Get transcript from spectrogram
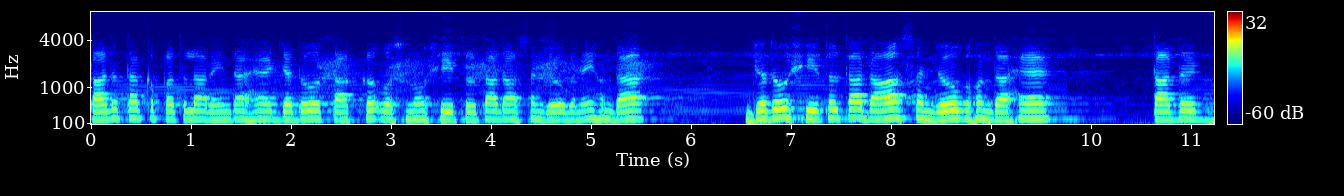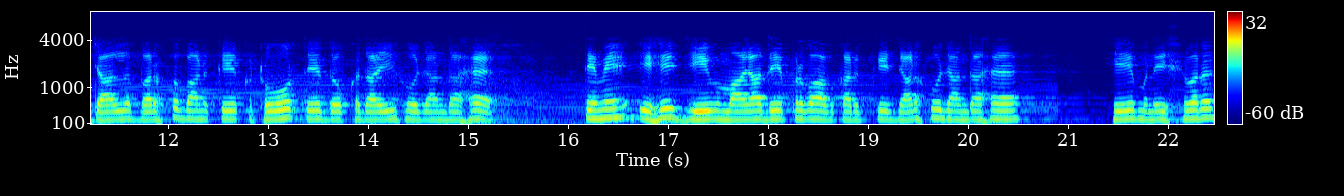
ਤਦ ਤੱਕ ਪਤਲਾ ਰਹਿੰਦਾ ਹੈ, ਜਦੋਂ ਤੱਕ ਉਸ ਨੂੰ ਸ਼ੀਤਲਤਾ ਦਾ ਸੰਯੋਗ ਨਹੀਂ ਹੁੰਦਾ। ਜਦੋਂ ਸ਼ੀਤਲਤਾ ਦਾ ਸੰਯੋਗ ਹੁੰਦਾ ਹੈ, ਤਦ ਜਲ ਬਰਫ਼ ਬਣ ਕੇ ਕਠੋਰ ਤੇ ਦੁਖਦਾਈ ਹੋ ਜਾਂਦਾ ਹੈ। ਤਿਵੇਂ ਇਹ ਜੀਵ ਮਾਇਆ ਦੇ ਪ੍ਰਭਾਵ ਕਰਕੇ ਜੜ ਹੋ ਜਾਂਦਾ ਹੈ। हे ਮਨੇਸ਼ਵਰ,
